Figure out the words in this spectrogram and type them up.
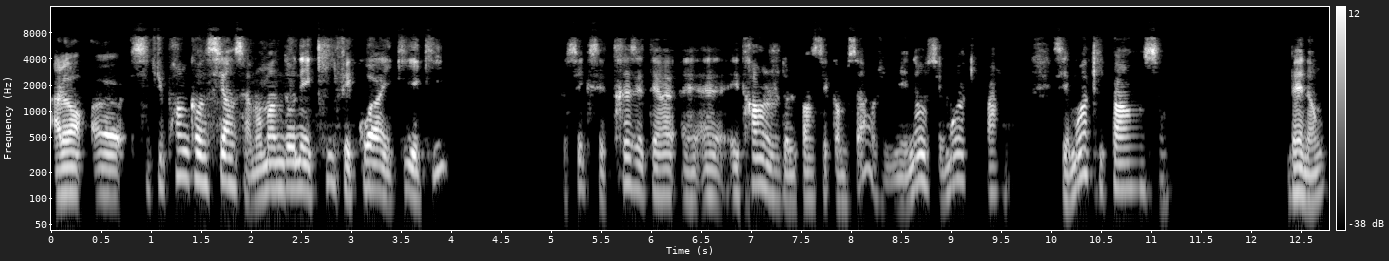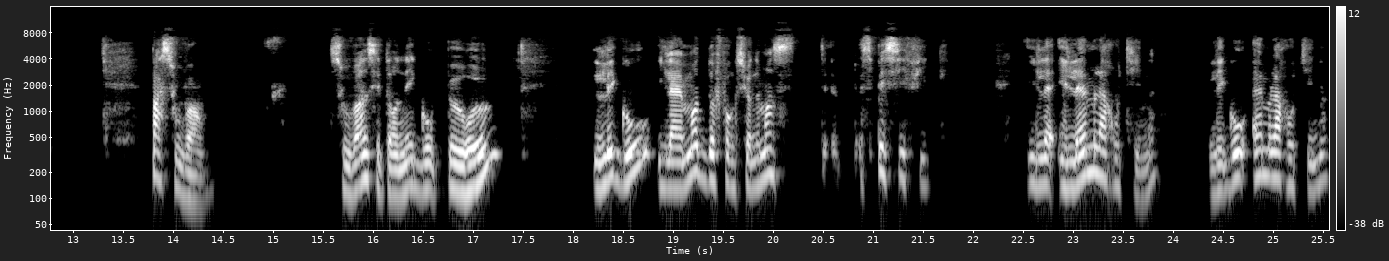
Alors, euh, si tu prends conscience à un moment donné qui fait quoi et qui est qui, je sais que c'est très étrange de le penser comme ça. Mais non, c'est moi qui parle. C'est moi qui pense. Ben non. Pas souvent. Souvent, c'est ton ego peureux l'ego, il a un mode de fonctionnement spécifique. Il, il aime la routine. L'ego aime la routine,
